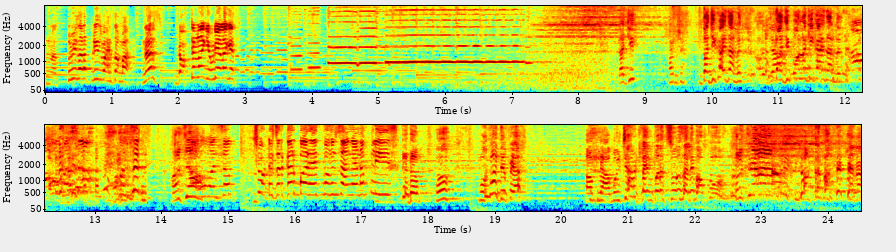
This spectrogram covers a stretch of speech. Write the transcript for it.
न- तुम्ही जरा प्लीज बाहेर थांबा. नर्स डॉक्टरना घेऊन या लगेच. दाजी दाजी काय झालं? दाजी बोला की काय झालं? माझं छोटे सरकार बरे आहेत म्हणून सांगा ना प्लीज कदम मोना ते प्या. आपल्या अमूलची हॉटलाईन परत सुरू झाली बापू. डॉक्टर बघतात त्याला.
